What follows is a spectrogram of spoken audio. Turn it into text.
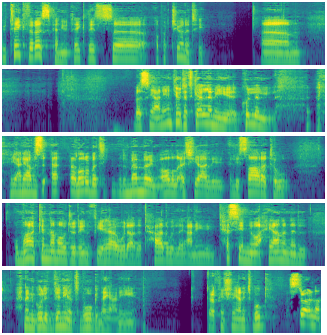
you take the risk and you take this uh, opportunity. Um, بس يعني أنت وتتكلمي كل ال... يعني I'm a little bit remembering all الاشياء اللي اللي صارت و... وما كنا موجودين فيها ولادة حاد ولا يعني تحسي إنه أحيانا ال... إحنا نقول الدنيا تبوقنا يعني. تعرفين شنو يعني تبوق؟ تسرقنا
